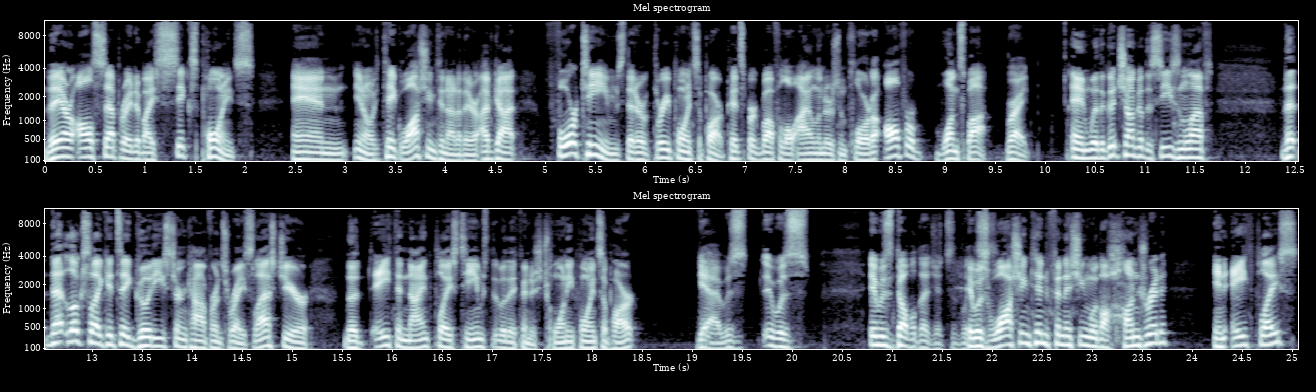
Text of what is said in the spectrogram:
they are all separated by six points. And you know, if you take Washington out of there, I've got four teams that are three points apart: Pittsburgh, Buffalo, Islanders, and Florida, all for one spot. right. And with a good chunk of the season left, that that looks like it's a good Eastern Conference race. Last year, the eighth and ninth place teams, where they finished twenty points apart. Yeah, it was it was it was double digits. At least. It was Washington finishing with hundred in eighth place,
